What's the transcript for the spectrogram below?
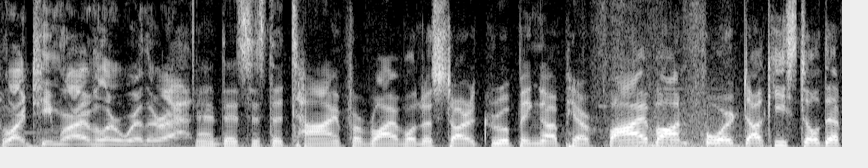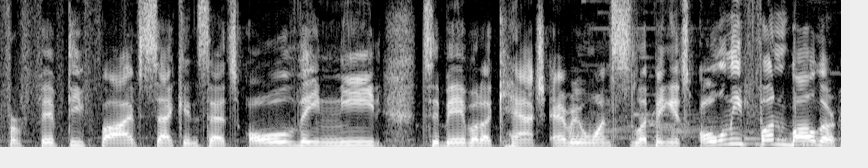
to why Team Rival are where they're at. And this is the time for Rival to start grouping up here. Five on four. Ducky still dead for 55 seconds. That's all they need to be able to catch everyone slipping. It's only Funballer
